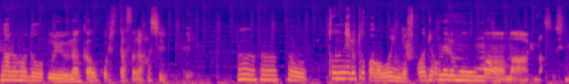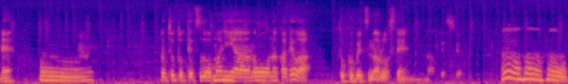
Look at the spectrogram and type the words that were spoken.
なるほど。そういう中をこうひたすら走るっていう。うん、うん、うん。トンネルとかが多いんですか？じゃあトン。ネルもまあまあありますしね。うん。まあちょっと鉄道マニアの中では特別な路線なんですよ。うん、うん、うん。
